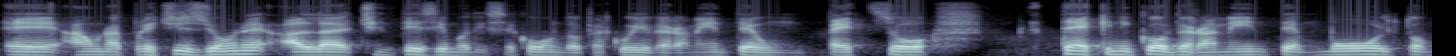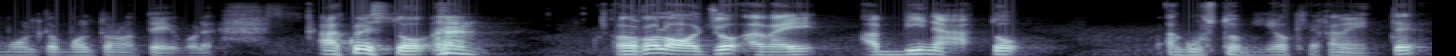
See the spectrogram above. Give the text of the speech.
e ha una precisione al centesimo di secondo, per cui veramente un pezzo tecnico veramente molto molto molto notevole. A questo orologio avrei abbinato, a gusto mio chiaramente,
